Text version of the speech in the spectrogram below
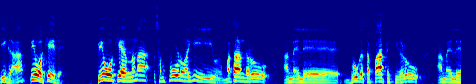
ಈಗ ಪಿ ಒ ಕೆ ಇದೆ. ಪಿ ಒ ಕೆ ಸಂಪೂರ್ಣವಾಗಿ ಈ ಮತಾಂಧರು, ಆಮೇಲೆ ಭೂಗತ ಪಾತಕಿಗಳು, ಆಮೇಲೆ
